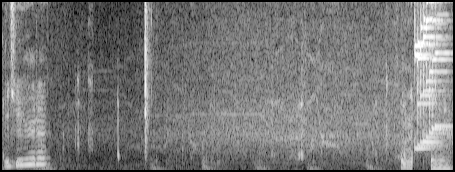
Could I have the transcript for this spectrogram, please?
Did you hear that? Some in here.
